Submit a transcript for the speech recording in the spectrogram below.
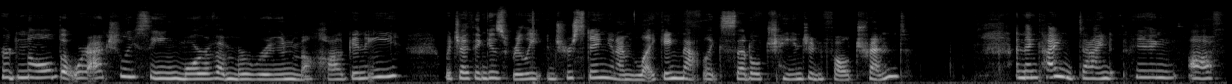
cardinal, but we're actually seeing more of a maroon mahogany, which I think is really interesting, and I'm liking that like subtle change in fall trend. And then kind of diving off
